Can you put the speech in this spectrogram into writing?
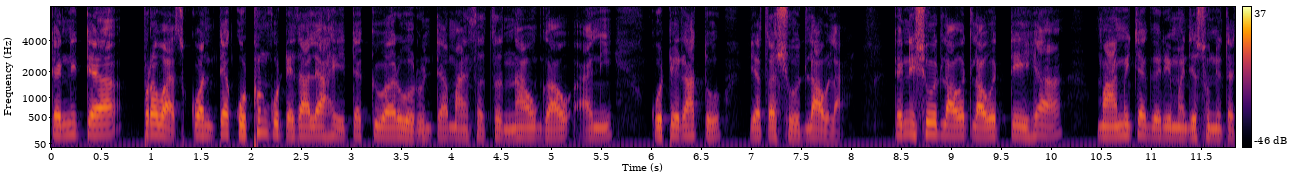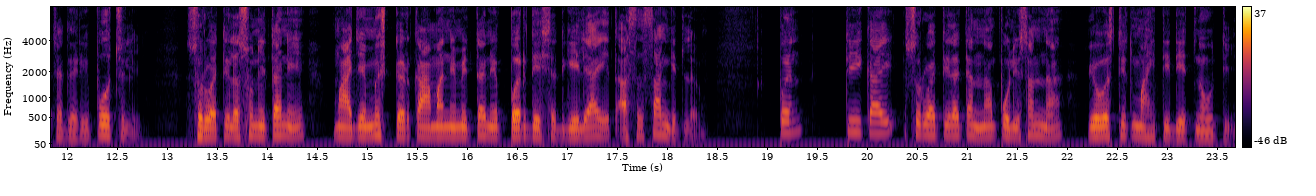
त्यांनी त्या प्रवास कोणत्या कुठून कुठे झाल्या आहे त्या क्यू आरवरून त्या माणसाचं नाव गाव आणि कुठे राहतो याचा शोध लावला. त्यांनी शोध लावत लावत ते ह्या मामीच्या घरी म्हणजे सुनीताच्या घरी पोचले सुरुवातीला सुनीताने माझे मिस्टर कामानिमित्ताने परदेशात गेले आहेत असं सांगितलं. पण ती काय सुरुवातीला त्यांना पोलिसांना व्यवस्थित माहिती देत नव्हती.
